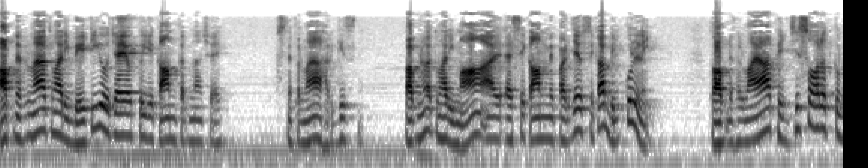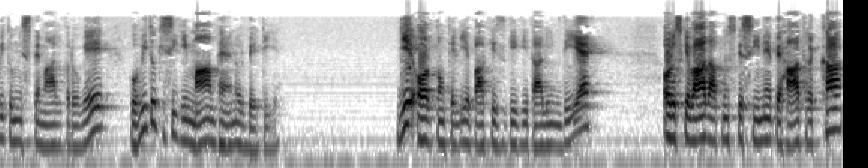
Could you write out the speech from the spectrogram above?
آپ نے فرمایا تمہاری بیٹی ہو جائے اور کوئی یہ کام کرنا چاہے۔ اس نے فرمایا ہرگز نہیں۔ آپ نے فرمایا تمہاری ماں ایسے کام میں پڑ جائے۔ اس نے کہا بالکل نہیں۔ تو آپ نے فرمایا پھر جس عورت کو بھی تم استعمال کرو گے، وہ بھی تو کسی کی ماں، بہن اور بیٹی ہے۔ یہ عورتوں کے لیے پاکیزگی کی تعلیم دی ہے۔ اور اس کے بعد آپ نے اس کے سینے پہ ہاتھ رکھا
